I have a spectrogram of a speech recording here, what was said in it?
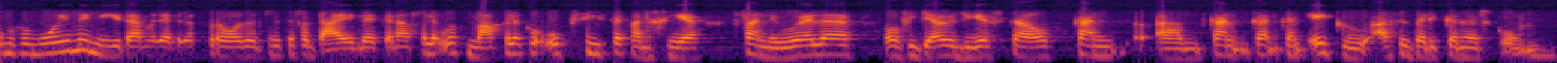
om op 'n mooi manier dan met hulle te praat en te verduidelik en dan hulle ook maklike opsies te kan gee van hoe hulle of jou leefstyl kan um, kan kan kan ekko as dit by die kinders kom.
